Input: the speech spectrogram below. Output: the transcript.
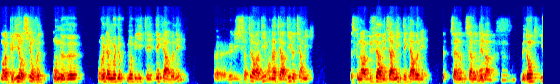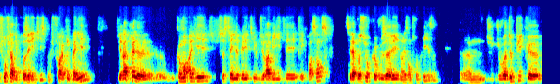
On aurait pu dire aussi, on, veut, on ne veut on veut de la mobilité décarbonée, euh, le législateur a dit on interdit le thermique. Parce qu'on aurait pu faire du thermique décarboné. C'est un, autre débat. Mais donc, il faut faire du prosélytisme, il faut accompagner. Je dirais après, le, comment allier sustainability, durabilité et croissance, c'est la posture que vous avez dans les entreprises. Euh, je vois depuis que,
